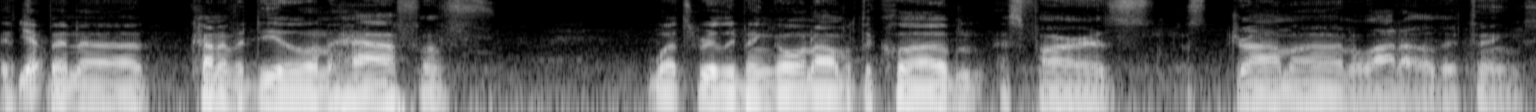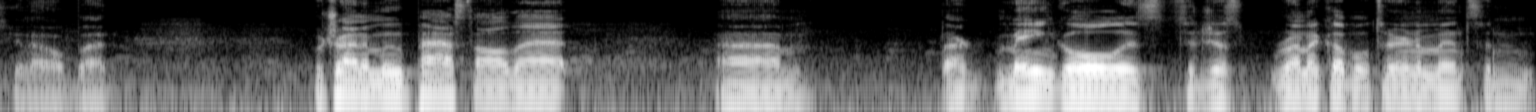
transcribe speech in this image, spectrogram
It's Yep. been a kind of a deal and a half of what's really been going on with the club as far as drama and a lot of other things, you know. But we're trying to move past all that. Um, our main goal is to just run a couple tournaments and.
